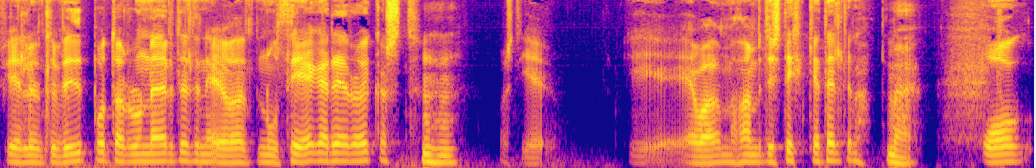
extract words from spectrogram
félögum til viðbótar úr neðri ef það nú þegar er aukast? Mm. -hmm. ég, ég, ef að það myndi styrkja deildina. Nei. Og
